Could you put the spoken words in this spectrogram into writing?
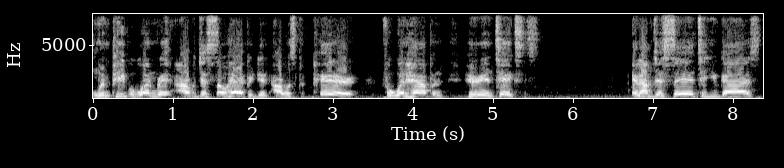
when people wasn't ready, I was just so happy that I was prepared for what happened here in Texas. And I'm just saying to you guys,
